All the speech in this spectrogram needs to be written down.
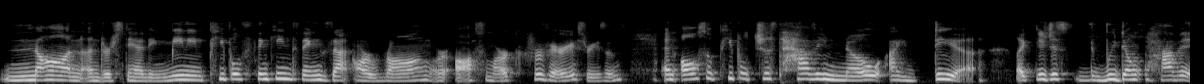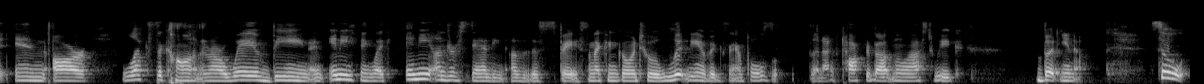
non-understanding meaning people thinking things that are wrong or off mark for various reasons and also people just having no idea like you just we don't have it in our lexicon and our way of being and anything like any understanding of this space. And I can go into a litany of examples that I've talked about in the last week. But you know, so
